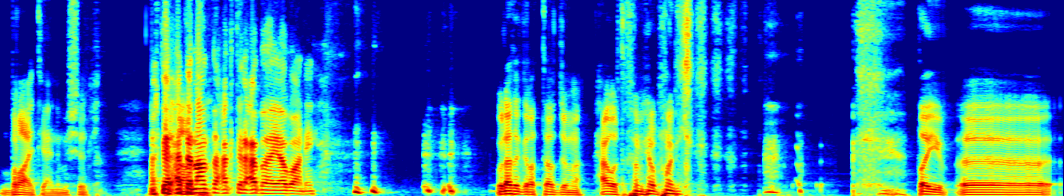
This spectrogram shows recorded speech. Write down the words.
bright يعني مش ال... حتى. أنا أنصحك تلعبها ياباني ولا تقرأ الترجمة حاول تفهم ياباني طيب آه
